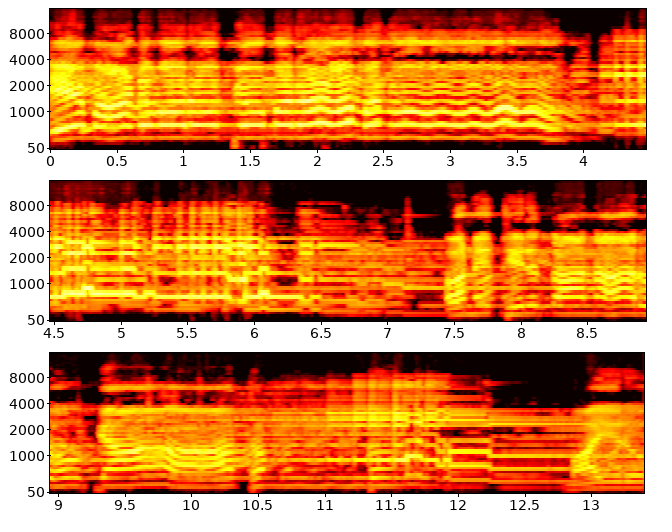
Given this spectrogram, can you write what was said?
એ માંડવો રોપ્યો મરમનો. અને થીરતા ના રોપ્યા માયરો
